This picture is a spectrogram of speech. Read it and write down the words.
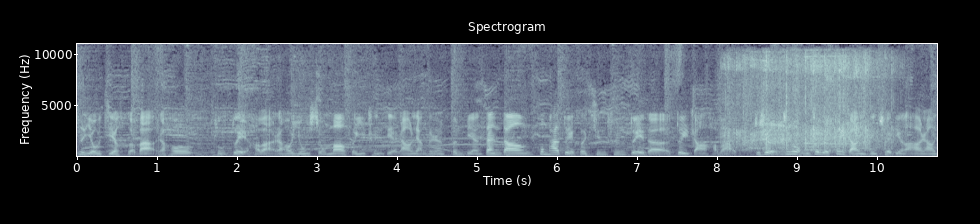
自由结合吧，然后。组队好吧，然后由熊猫和依晨姐，然后两个人分别担当轰趴队和青春队的队长，好吧？就是就是我们这个队长已经确定了啊，然后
